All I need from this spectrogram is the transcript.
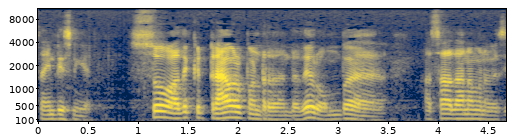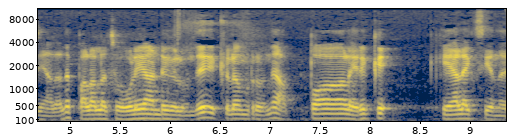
சயின்டிஸ்ட்டுங்க ஸோ அதுக்கு ட்ராவல் பண்ணுறதுன்றது ரொம்ப அசாதாரணமான விஷயம். அதாவது பல லட்சம் ஒளியாண்டுகள் வந்து கிலோமீட்டர் வந்து அப்பால் இருக்குது கேலக்ஸி அந்த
